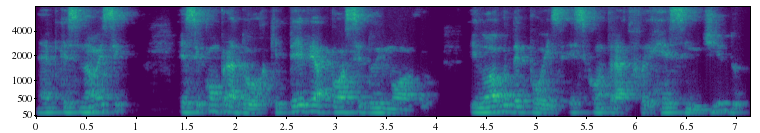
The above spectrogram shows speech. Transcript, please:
Né? Porque senão esse, esse comprador que teve a posse do imóvel e logo depois esse contrato foi rescindido,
